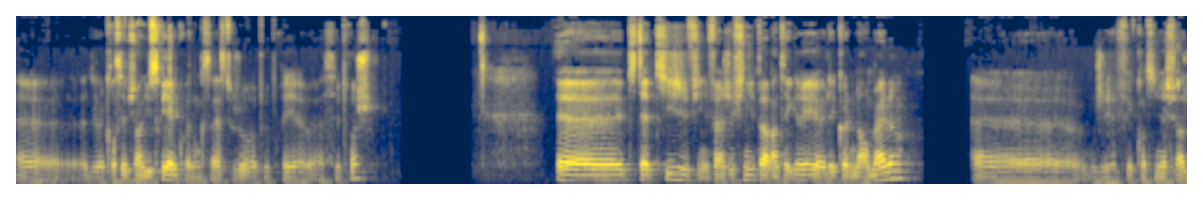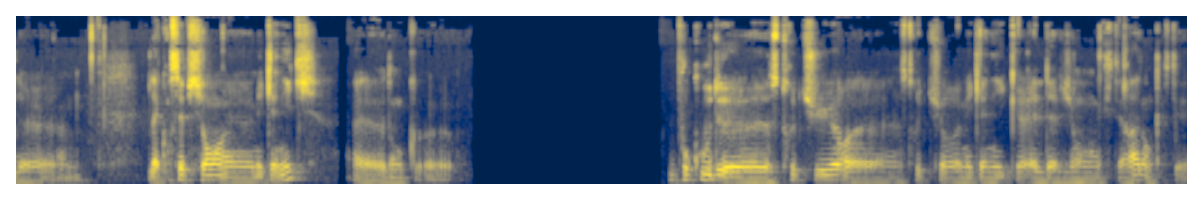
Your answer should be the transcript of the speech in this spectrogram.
de la conception industrielle, quoi. Donc ça reste toujours à peu près assez proche. Petit à petit, j'ai fini, enfin, j'ai fini par intégrer l'école normale, où j'ai fait continuer à faire de la conception euh, mécanique. Euh, donc euh, beaucoup de structures, structures mécaniques, ailes d'avion, etc. Donc c'était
